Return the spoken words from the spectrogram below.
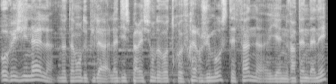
originel, notamment depuis la, la disparition de votre frère jumeau Stéphane euh, il y a une vingtaine d'années.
